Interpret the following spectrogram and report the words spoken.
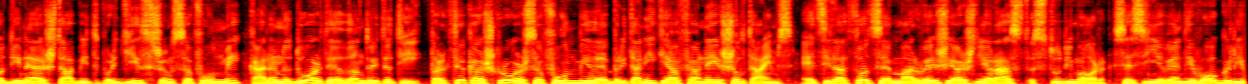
godina e shtabit të përgjithshëm së fundmi ka rënë në duart e dhëndrit të tij. Për këtë ka shkruar së fundmi dhe britanikja Financial Times, e cila thotë se marrëveshja është një rast studimor se si një vend i vogël i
